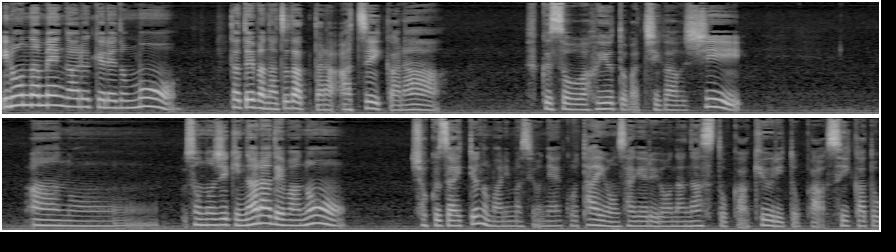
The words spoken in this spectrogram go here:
いろんな面があるけれども例えば夏だったら暑いから服装は冬とは違うしあのその時期ならではの食材っていうのもありますよね。こう体温下げるようなナスとかきゅうりとかスイカと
